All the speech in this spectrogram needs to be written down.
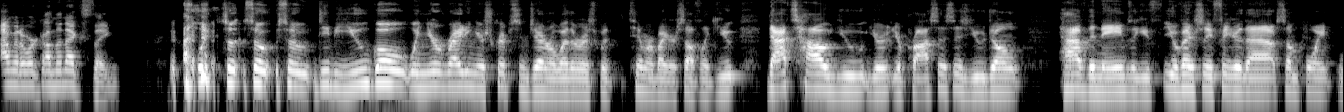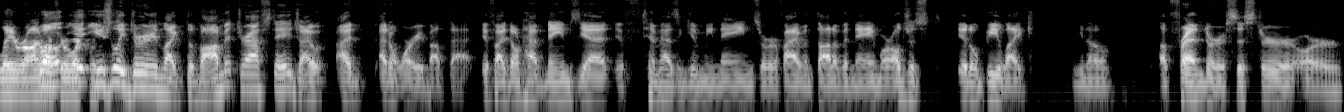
I'm gonna work on the next thing. So so so DB, you go when you're writing your scripts in general, whether it's with Tim or by yourself, like you that's how you your your process is. You don't have the names, like you you eventually figure that out at some point later on. Well, you're with- usually during like the vomit draft stage, I I I don't worry about that. If I don't have names yet, if Tim hasn't given me names, or if I haven't thought of a name, or I'll just it'll be like you know a friend or a sister or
